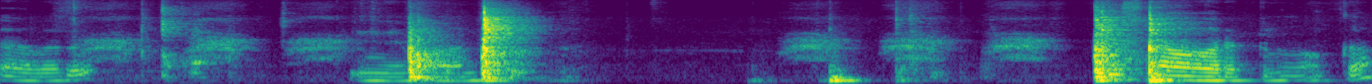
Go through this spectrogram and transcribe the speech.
tower king of wands Krishna oracle നോക്കാം.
